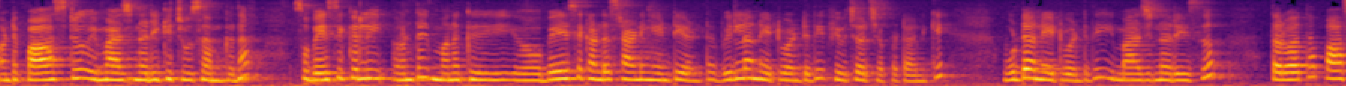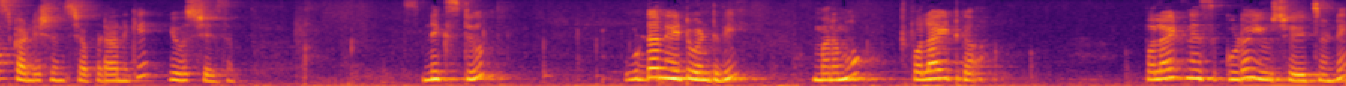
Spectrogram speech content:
అంటే పాస్ట్ ఇమాజినరీకి చూసాం కదా సో బేసికలీ అంటే మనకి uh, బేసిక్ అండర్స్టాండింగ్ ఏంటి అంటే విల్ అనేటువంటిది ఫ్యూచర్ చెప్పడానికి వుడ్ అనేటువంటిది ఇమాజినరీస్ తర్వాత పాస్ట్ కండిషన్స్ చెప్పడానికి యూజ్ చేసాం నెక్స్ట్ వుడ్ అనేటువంటిది మనము పొలైట్గా పొలైట్నెస్ కూడా యూజ్ చేయొచ్చండి.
